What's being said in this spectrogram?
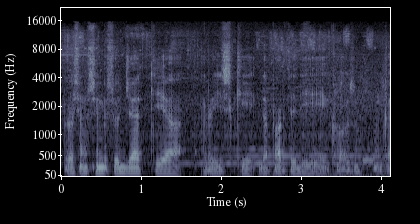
Però siamo sempre soggetti a rischi da parte di coso. Ok.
